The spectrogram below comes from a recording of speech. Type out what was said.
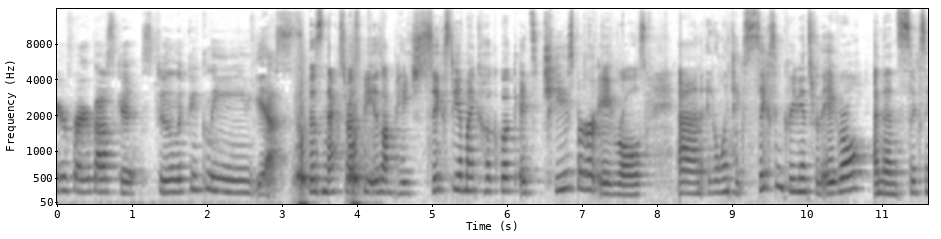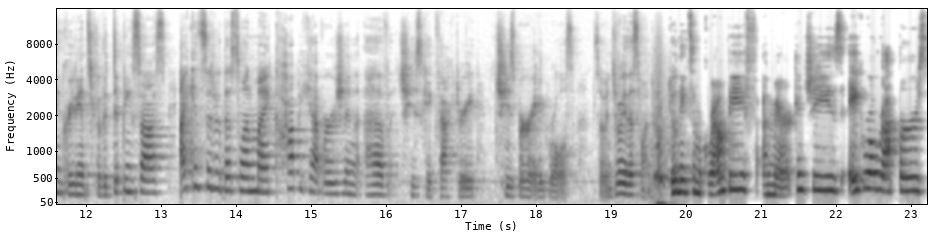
Air fryer basket, still looking clean, yes. This next recipe is on page 60 of my cookbook. It's cheeseburger egg rolls, and it only takes six ingredients for the egg roll, and then six ingredients for the dipping sauce. I consider this one my copycat version of Cheesecake Factory cheeseburger egg rolls. So enjoy this one. You'll need some ground beef, American cheese, egg roll wrappers,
